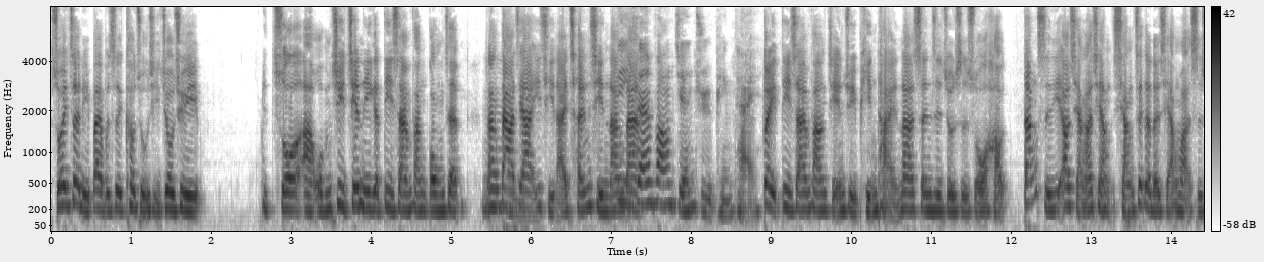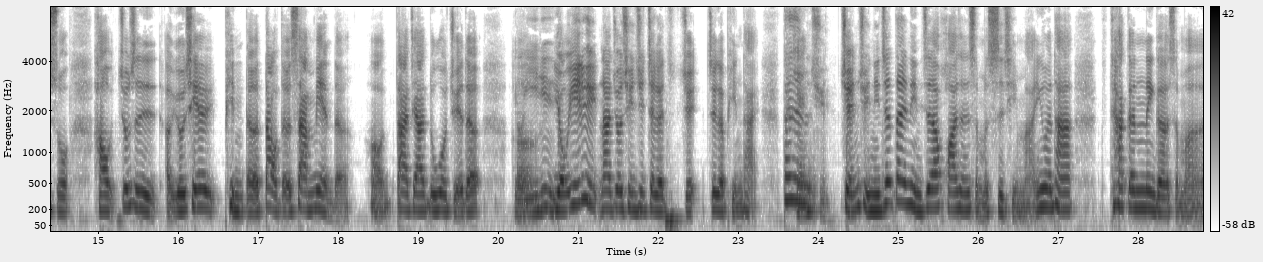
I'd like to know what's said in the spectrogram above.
所以这礼拜不是柯主席就去说啊，我们去建立一个第三方公证，让大家一起来澄清，让第三方检举平台。对，第三方检举平台，那甚至就是说，好，当时要想要想想这个的想法是说，好，就是呃，有些品德道德上面的。哦，大家如果觉得有疑虑，有疑虑，那就去去这个这这个平台。但是检举检举，你这但是你知道发生什么事情吗？因为他他跟那个什么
